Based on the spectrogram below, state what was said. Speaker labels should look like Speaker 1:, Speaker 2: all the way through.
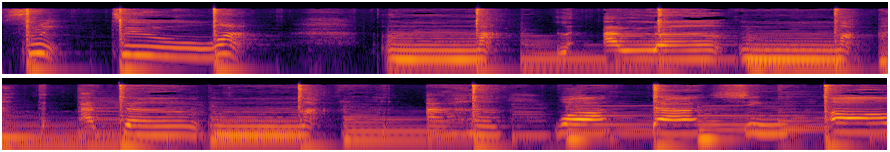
Speaker 1: three, two, one. Mma la a la mma ta a ta mm-hmm. uh-huh. mma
